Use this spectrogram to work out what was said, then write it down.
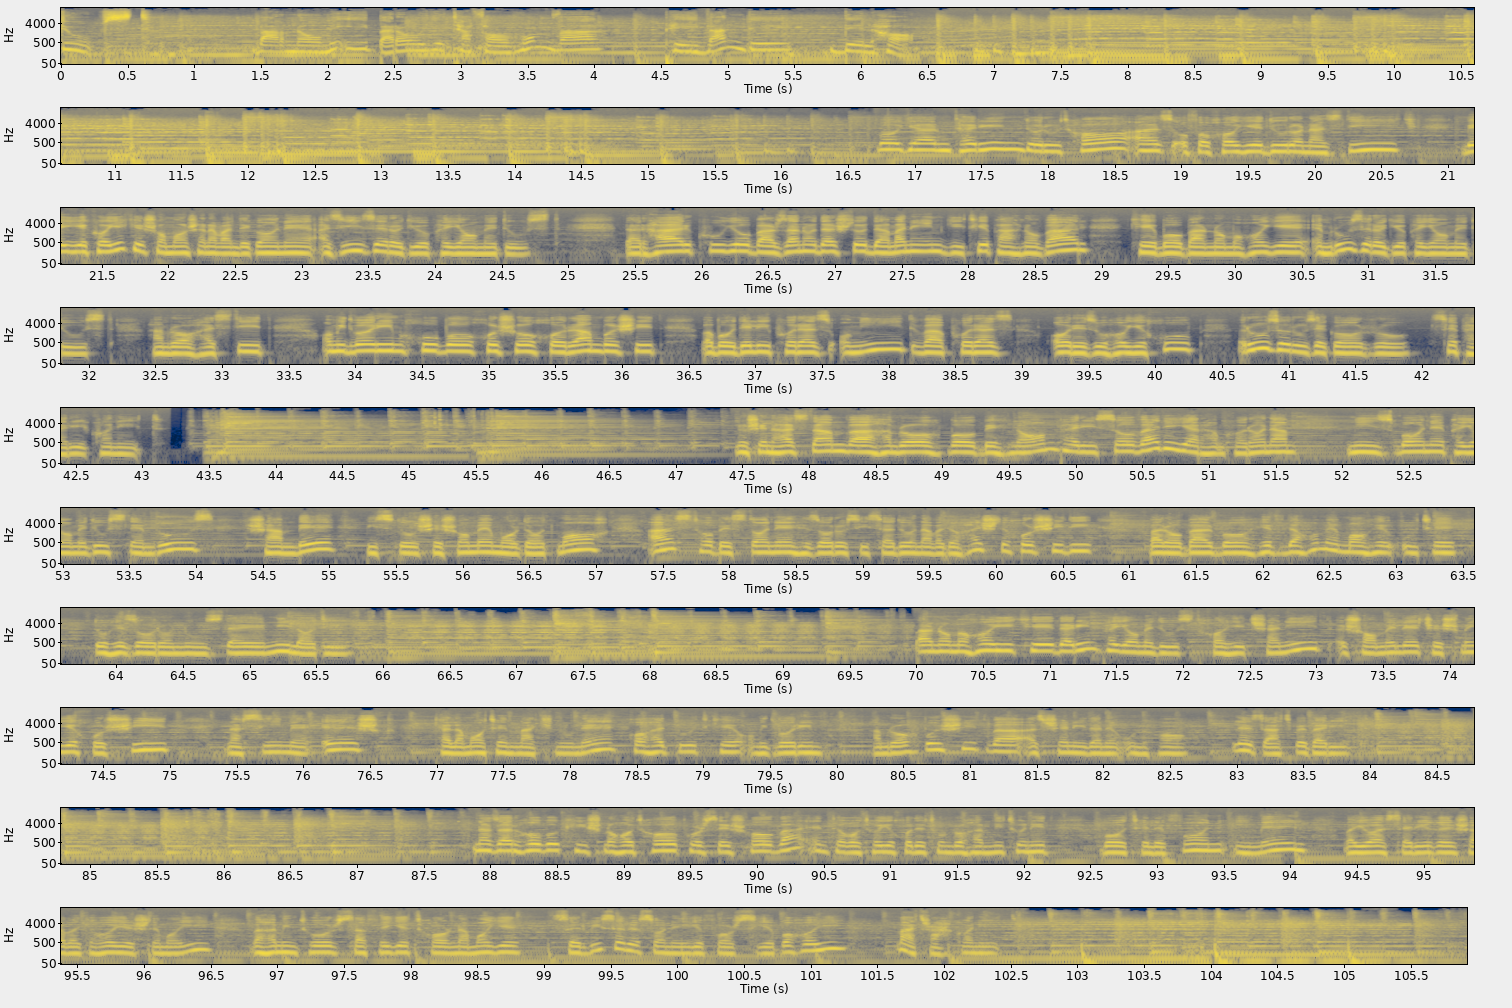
دوست. برنامه ای برای تفاهم و پیوند دلها. با گرمترین درودها از افقهای دور و نزدیک به یکایک شما شنوندگان عزیز رادیو پیام دوست. در هر کوی و برزن و دشت و دمن این گیتی پهناور که با برنامه های امروز رادیو پیام دوست همراه هستید امیدواریم خوب و خوش و خورم باشید و با دلی پر از امید و پر از آرزوهای خوب روز و روزگار رو سپری کنید. نوشین هستم و همراه با بهنام پریسا و دیگر همکارانم میزبان پیام دوست امروز شنبه 26 مرداد ماه از تابستان 1398 خورشیدی برابر با 17 ماه اوت 2019 میلادی. برنامه هایی که در این پیام دوست خواهید شنید شامل چشمه خورشید، نسیم عشق، کلمات مکنونه خواهد بود که امیدواریم همراه باشید و از شنیدن اونها لذت ببرید نظرها و پیشنهادها، پرسشها و انتقادهای خودتون رو هم می‌تونید با تلفن، ایمیل و یا از طریق شبکه های اجتماعی و همینطور صفحه تارنمای سرویس رسانه فارسی باهایی مطرح کنید.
